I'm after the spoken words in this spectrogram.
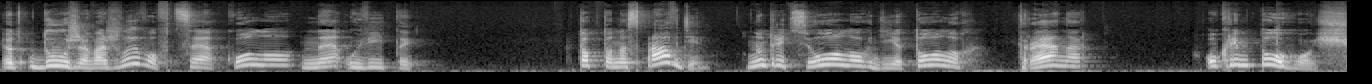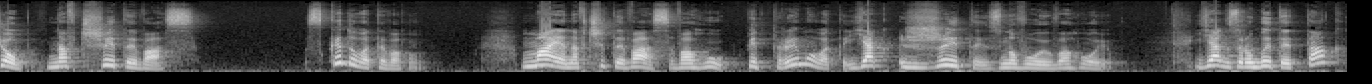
І от дуже важливо в це коло не увійти. Тобто, насправді, нутриціолог, дієтолог, тренер, окрім того, щоб навчити вас скидувати вагу, має навчити вас вагу підтримувати, як жити з новою вагою. Як зробити так,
